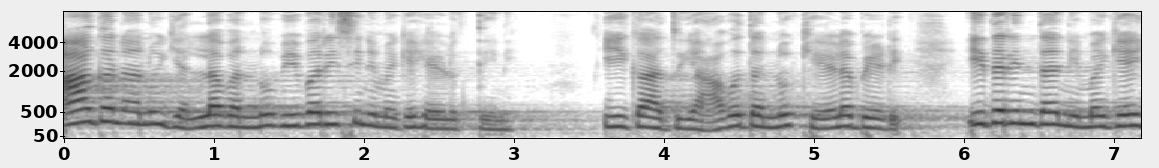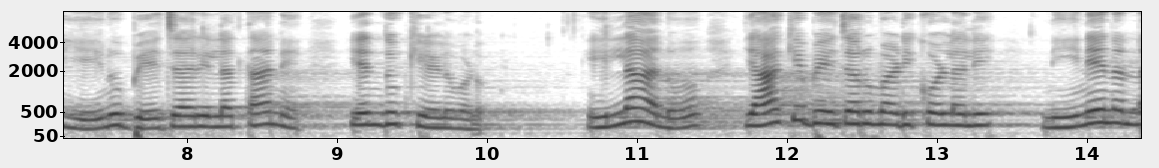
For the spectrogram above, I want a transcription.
ಆಗ ನಾನು ಎಲ್ಲವನ್ನು ವಿವರಿಸಿ ನಿಮಗೆ ಹೇಳುತ್ತೀನಿ. ಈಗ ಅದು ಯಾವುದನ್ನು ಕೇಳಬೇಡಿ. ಇದರಿಂದ ನಿಮಗೆ ಏನು ಬೇಜಾರಿಲ್ಲ ತಾನೆ? ಎಂದು ಕೇಳುವಳು. ಇಲ್ಲ ಅನು, ಯಾಕೆ ಬೇಜಾರು ಮಾಡಿಕೊಳ್ಳಲಿ? ನೀನೇ ನನ್ನ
